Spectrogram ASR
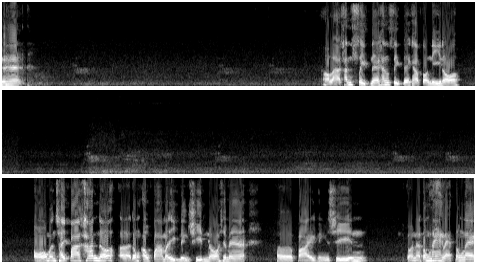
นะฮะเอาละฮะขั้นสิบนะขั้นสิบนะครับ ตอนนี้เนาะอ๋อ มันใช้ปลาขั้นเนาะเออต้องเอาปลามาอีกหนึ่งชิ้นเนาะใช่ไหมฮะ เออปลาอีกหนึ่งชิ้น ก่อนนะ ต้องแลกแหละ ต้องแลก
